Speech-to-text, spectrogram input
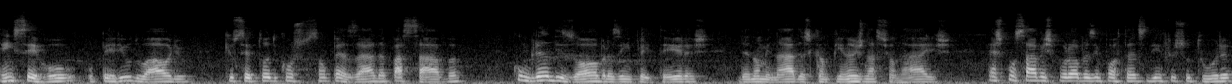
encerrou o período áureo que o setor de construção pesada passava com grandes obras e empreiteiras, denominadas campeãs nacionais, responsáveis por obras importantes de infraestrutura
